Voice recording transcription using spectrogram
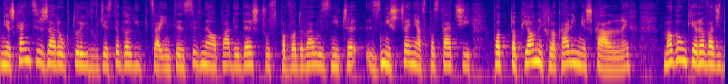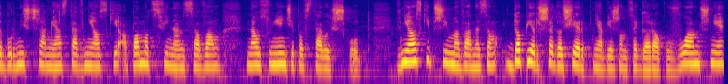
Mieszkańcy Żaru, których 20 lipca intensywne opady deszczu spowodowały zniszczenia w postaci podtopionych lokali mieszkalnych, mogą kierować do burmistrza miasta wnioski o pomoc finansową na usunięcie powstałych szkód. Wnioski przyjmowane są do 1 sierpnia bieżącego roku włącznie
